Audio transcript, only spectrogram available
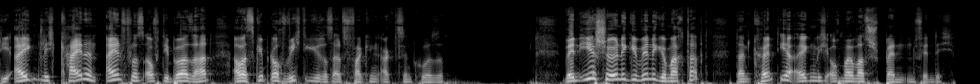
die eigentlich keinen Einfluss auf die Börse hat, aber es gibt auch Wichtigeres als fucking Aktienkurse. Wenn ihr schöne Gewinne gemacht habt, dann könnt ihr eigentlich auch mal was spenden, finde ich.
